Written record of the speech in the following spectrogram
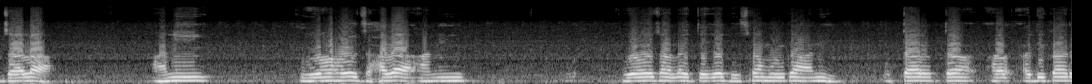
झाला आणि विवाह झाला आणि विवाह झाला त्याचा दुसरा मुलगा आणि उत्तरार्ध अधिकार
